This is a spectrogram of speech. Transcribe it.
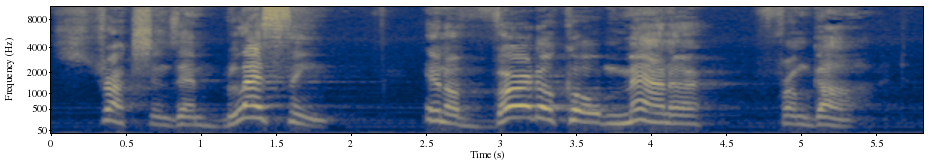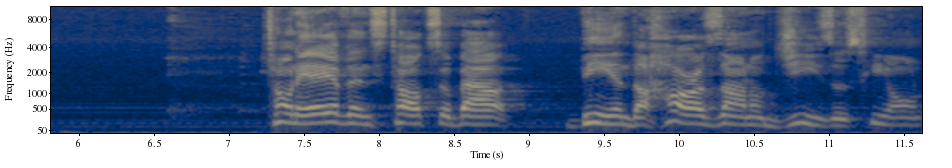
instructions, and blessing in a vertical manner from God. Tony Evans talks about being the horizontal Jesus here on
